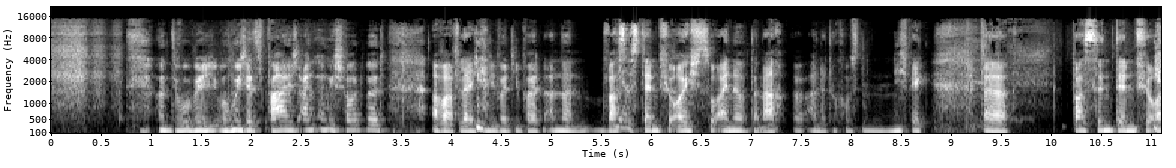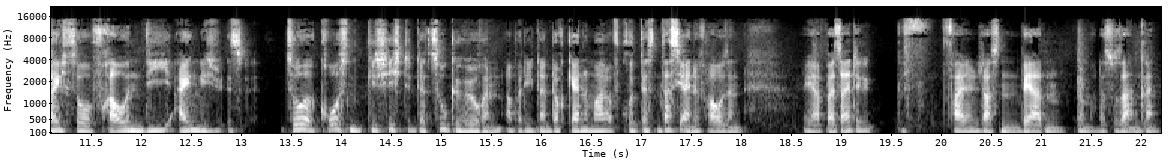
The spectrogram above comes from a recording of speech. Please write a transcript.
und wo mich, wo mich jetzt panisch an, angeschaut wird, aber vielleicht lieber die beiden anderen. Was Ja. ist denn für euch so eine, danach, Anne, du kommst nicht weg, äh, was sind denn für euch so Frauen, die eigentlich zur großen Geschichte dazugehören, aber die dann doch gerne mal aufgrund dessen, dass sie eine Frau sind, ja, beiseite gefallen lassen werden, wenn man das so sagen kann.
